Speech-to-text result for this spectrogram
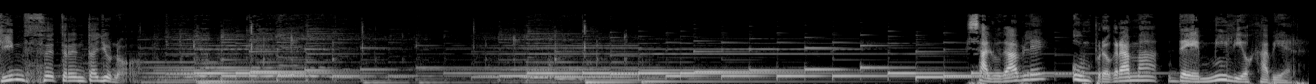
1531. Saludable, un programa de Emilio Javier.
